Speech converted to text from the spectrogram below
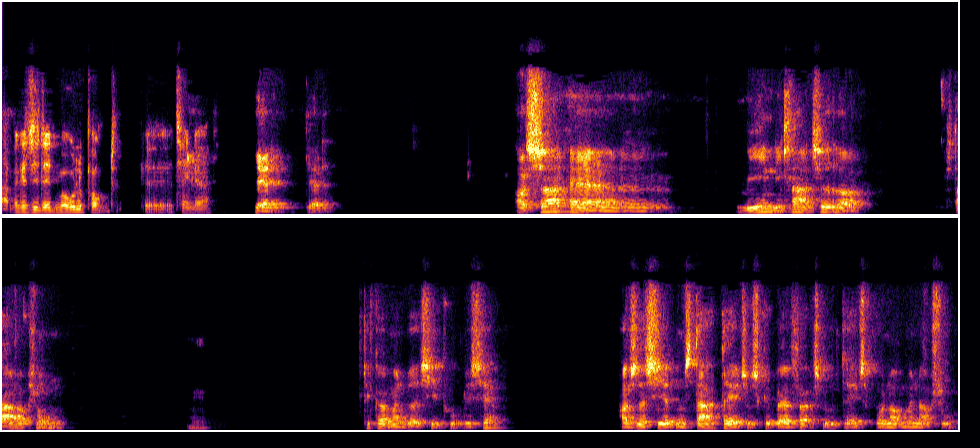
Ja, man kan sige, det er et målepunkt, øh, tænker jeg. Ja, det er det. Og så er øh, vi egentlig klar til at starte auktionen. Det gør man ved at sige publicer. Og så siger at den startdato skal være før slutdato på en omvendt auktion.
